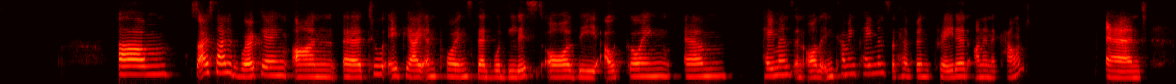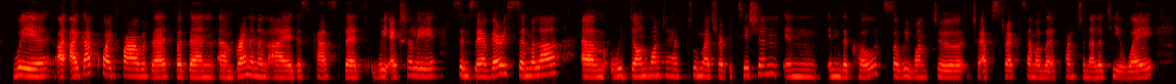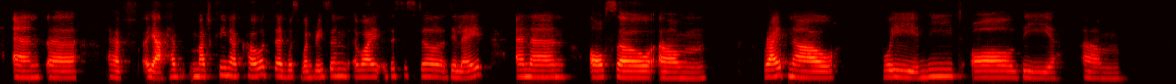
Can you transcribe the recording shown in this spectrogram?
Um, so I started working on uh, two API endpoints that would list all the outgoing um, payments and all the incoming payments that have been created on an account. And we I, I, got quite far with that but then um, Brandon and I discussed that we actually since they are very similar um, we don't want to have too much repetition in in the code. So we want to to abstract some of the functionality away and uh, have yeah have much cleaner code. That was one reason why this is still delayed. And then also um, right now we need all the um,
